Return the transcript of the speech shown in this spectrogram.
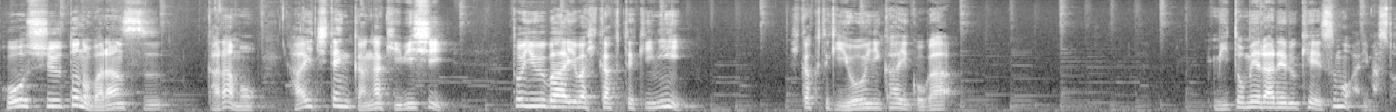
報酬とのバランスからも配置転換が厳しいという場合は比較的に比較的容易に解雇が認められるケースもありますと。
